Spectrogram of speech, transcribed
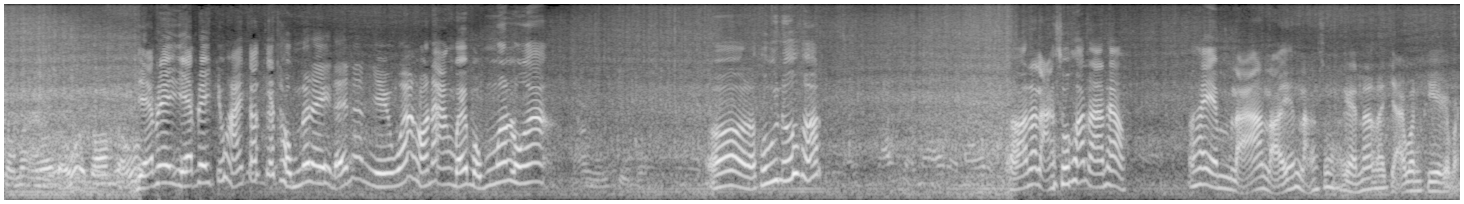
con nó ăn đủ rồi con đủ dẹp đi dẹp đi chú hải cất cái thùng đó đi để nó nhiều quá hỏi nó ăn bể bụng nó luôn á. Ờ là thúi nước hết. Đó, nó lặn xuống hết rồi anh thấy không? Nó thấy em lạ lại lặn xuống kìa nó nó chạy bên kia các bạn.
